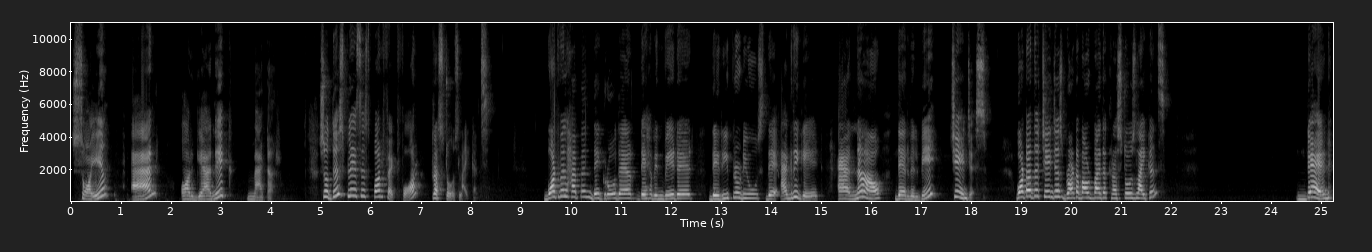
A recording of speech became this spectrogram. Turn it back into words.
soil and organic matter. So this place is perfect for crustose lichens what will happen? They grow there, they have invaded, they reproduce, they aggregate and now there will be changes. What are the changes brought about by the crustose lichens? Dead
